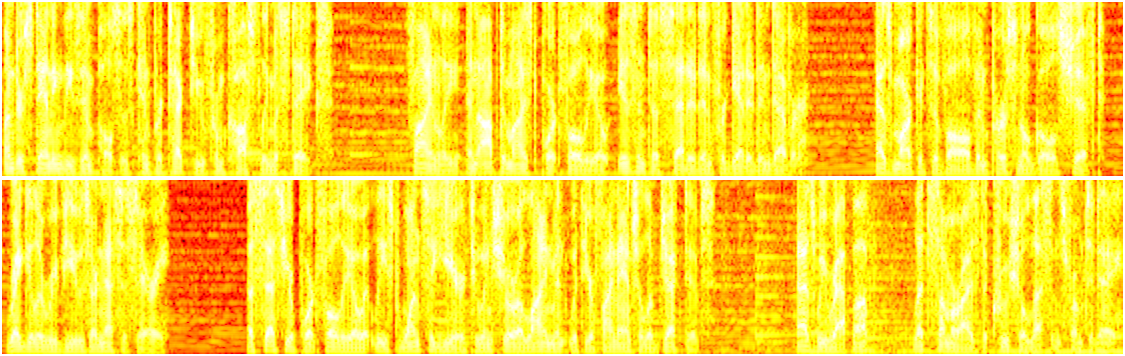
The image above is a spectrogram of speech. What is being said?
Understanding these impulses can protect you from costly mistakes. Finally, an optimized portfolio isn't a set-it-and-forget-it endeavor. As markets evolve and personal goals shift, regular reviews are necessary. Assess your portfolio at least once a year to ensure alignment with your financial objectives. As we wrap up, let's summarize the crucial lessons from today.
